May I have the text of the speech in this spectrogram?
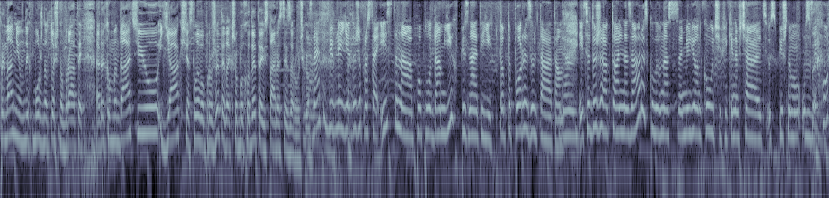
принаймні в них можна точно брати рекомендацію, як щасливо прожити, так щоб ходити в старості за ручку. Знаєте, в Біблії є дуже проста істина. По плодам їх впізнаєте їх, тобто по результатам. Да. І це дуже актуально зараз, коли в нас мільйон коучів, які навчають успішному успіху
